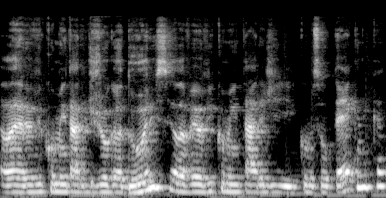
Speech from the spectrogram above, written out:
ela vai ouvir comentário de jogadores, ela vai ouvir comentário de comissão técnica,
